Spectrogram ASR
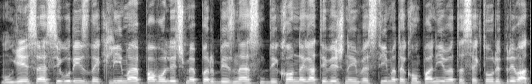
mungesa e sigurisë dhe klima e pavolitshme për biznes ndikon negativisht në investimet e kompanive të sektorit privat,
